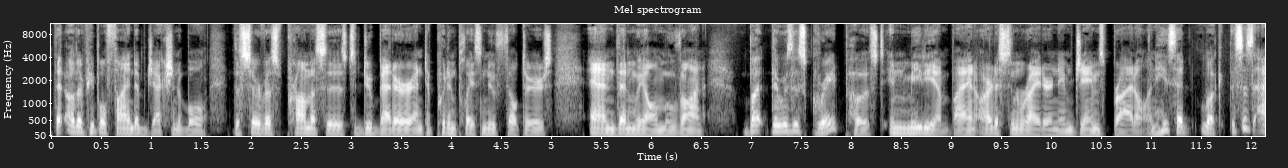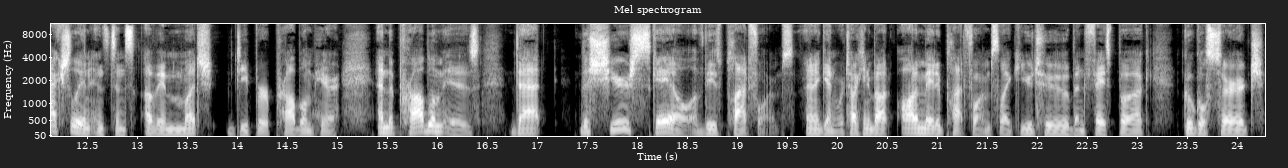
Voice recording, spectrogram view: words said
that other people find objectionable. The service promises to do better and to put in place new filters, and then we all move on. But there was this great post in Medium by an artist and writer named James Bridle, and he said, Look, this is actually an instance of a much deeper problem here. And the problem is that the sheer scale of these platforms, and again, we're talking about automated platforms like YouTube and Facebook, Google search,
